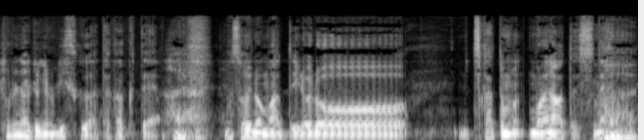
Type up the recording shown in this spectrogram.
取れない時のリスクが高くて、はいはい。まあそういうのもあっていろいろ使ってももらえなかったですね。はい。だか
